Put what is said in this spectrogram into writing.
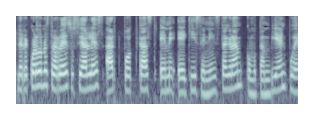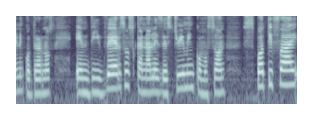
Les recuerdo nuestras redes sociales, Art Podcast MX en Instagram, como también pueden encontrarnos en diversos canales de streaming como son Spotify,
